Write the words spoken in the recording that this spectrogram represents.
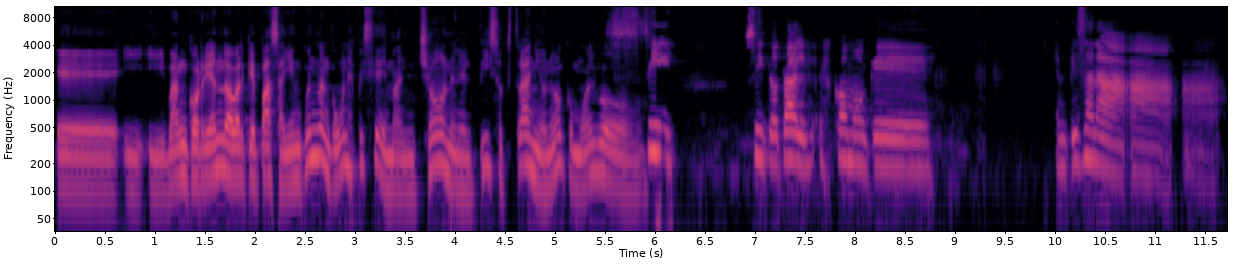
eh, y, van corriendo a ver qué pasa, y encuentran como una especie de manchón en el piso extraño, ¿no? Como algo... Sí, sí, total, es como que empiezan a... a...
